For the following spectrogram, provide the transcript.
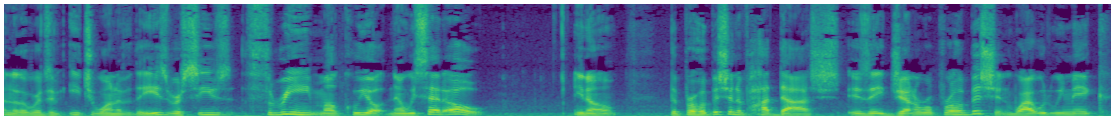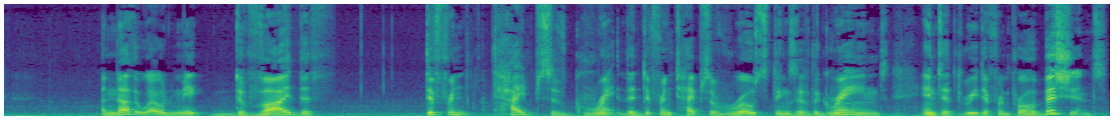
in other words, of each one of these, receives three malkuyot. Now we said, oh, you know, the prohibition of hadash is a general prohibition. Why would we make another? Why would we make divide the different types of grain, the different types of roastings of the grains into three different prohibitions.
